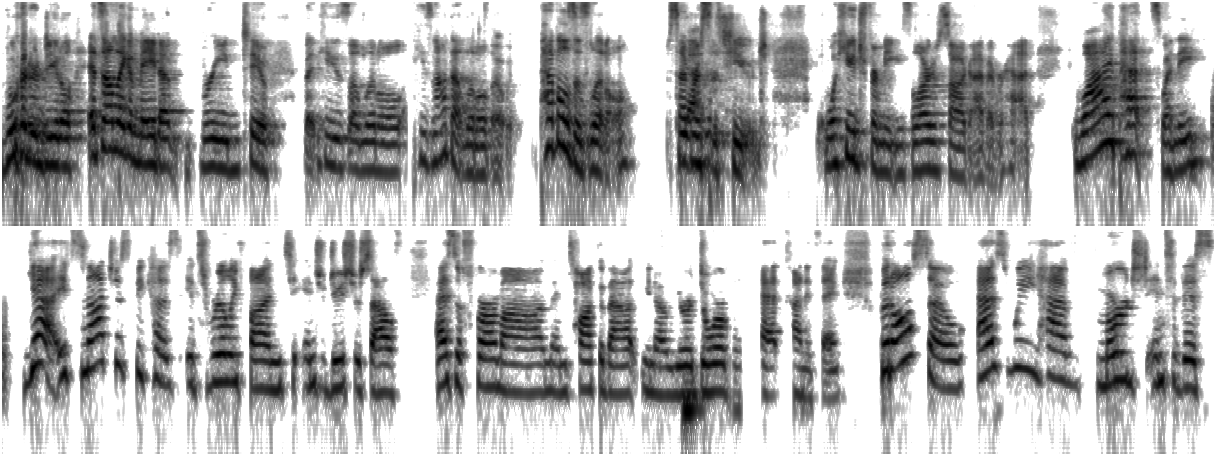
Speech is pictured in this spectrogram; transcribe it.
border doodle. It sounds like a made up breed too, but he's a little, he's not that little though. Pebbles is little. Severus yeah. is huge. Well, huge for me. He's the largest dog I've ever had. Why pets, Wendy? Yeah, it's not just because it's really fun to introduce yourself as a fur mom and talk about, you know, your mm-hmm. adorable pet kind of thing. But also, as we have merged into this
